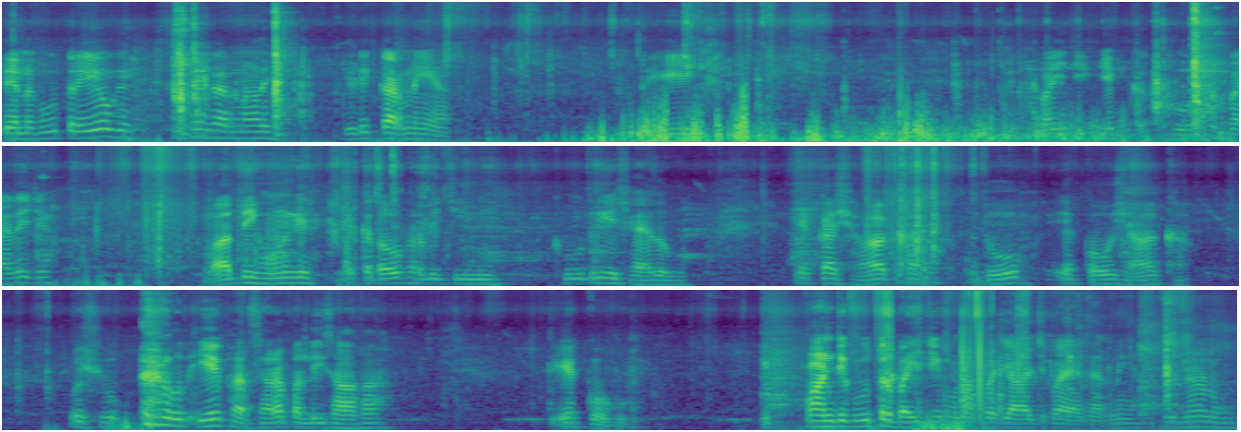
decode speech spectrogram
ਤਿੰਨ ਕਬੂਤਰ ਇਹ ਹੋ ਗਏ, ਸਿੱਧੇ ਕਰਨ ਵਾਲੇ, ਜਿਹੜੇ ਕਰਨੇ ਆ ਤੇ ਭਾਈ ਜੀ ਇੱਕ ਹੋਰ ਡੱਬਾ ਇਹਦੇ ਚ। ਵੱਧ ਹੀ ਹੋਣਗੇ। ਇੱਕ ਤਾਂ ਉਹ ਫਰਦੀ ਚੀਨੀ, ਕਬੂਤਰੀ ਹੈ ਸ਼ਾਇਦ ਉਹ। ਇੱਕ ਆ ਸ਼ਾਖ ਆ, ਦੋ, ਇੱਕ ਉਹ ਸ਼ਾਖ ਆ। ਉਹ ਸ਼ੋ, ਉਹ- ਇਹ ਫਰ ਸਾਰਾ ਪੱਲੀ ਸਾਫ਼ ਆ, ਤੇ ਇੱਕ ਉਹ। ਇਹ ਪੰਜ ਕਬੂਤਰ ਬਾਈ ਜੀ ਹੁਣ ਆਪਾਂ ਜਾਲ ਚ ਪਾਇਆ ਕਰਨੇ ਆ। ਇਹਨਾਂ ਨੂੰ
